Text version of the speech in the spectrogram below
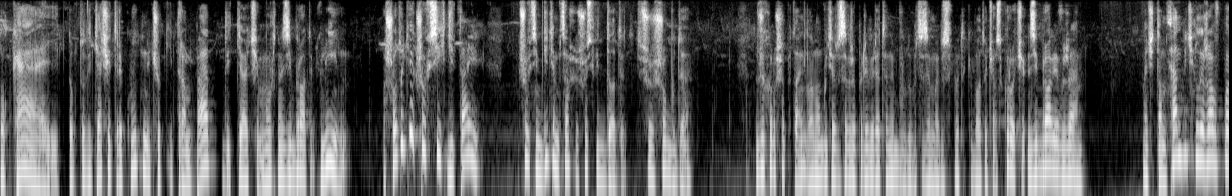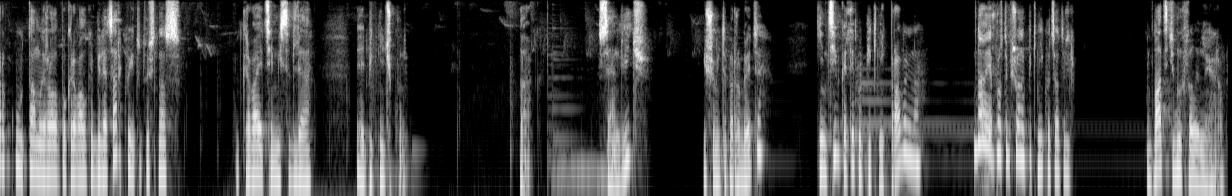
Окей. Тобто дитячий трикутничок і трампет дитячий можна зібрати. Блін. А що тоді, якщо всіх дітей, якщо всім дітям це щось віддати? Що, що буде? Дуже хороше питання, але, мабуть, я це вже перевіряти не буду, бо це займає досить таки багато часу. Коротше, зібрав я вже. Значить, там сендвіч лежав в парку, там лежала покривалка біля церкви, і тут ось у нас відкривається місце для е, пікнічку. Так. Сендвіч. І що мені тепер робити? Кінцівка типу пікнік, правильно? Да, я просто пішов на пікнік, оце тобі. 21 хвилину я грав.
